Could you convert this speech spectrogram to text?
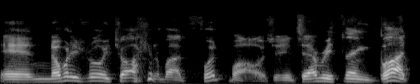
and nobody's really talking about football. It's, it's, everything but.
